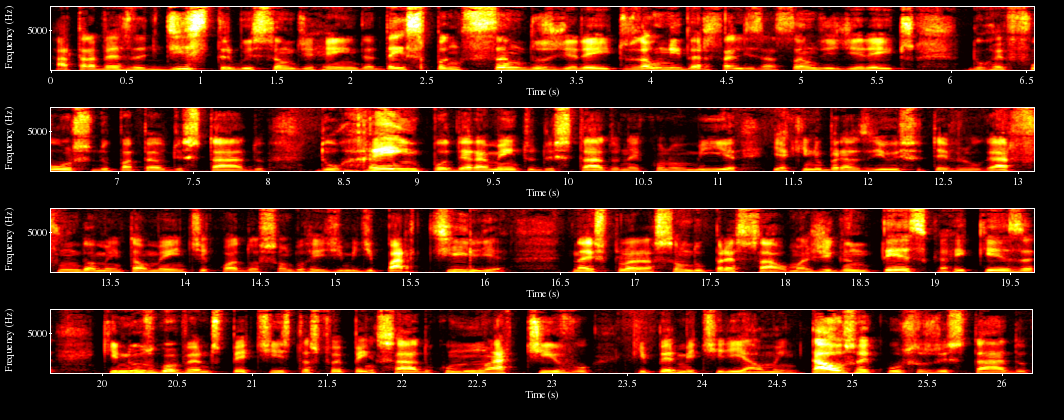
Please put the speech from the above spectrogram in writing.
através da distribuição de renda, da expansão dos direitos, da universalização de direitos, do reforço do papel do Estado, do reempoderamento do Estado na economia, e aqui no Brasil isso teve lugar fundamentalmente com a adoção do regime de partilha na exploração do pré-sal, uma gigantesca riqueza que nos governos petistas foi pensado como um ativo que permitiria aumentar os recursos do Estado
